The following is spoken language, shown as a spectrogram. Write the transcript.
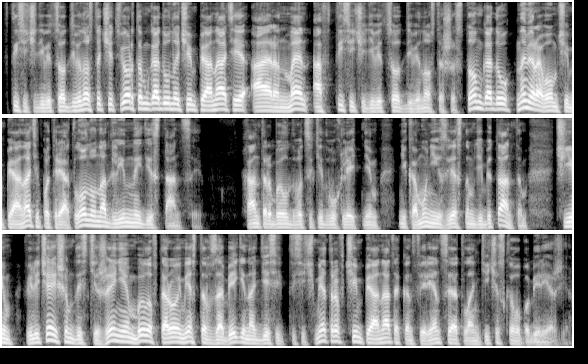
В 1994 году на чемпионате Ironman, а в 1996 году на мировом чемпионате по триатлону на длинной дистанции. Хантер был 22-летним, никому неизвестным дебютантом, чьим величайшим достижением было второе место в забеге на 10 тысяч метров чемпионата конференции Атлантического побережья.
